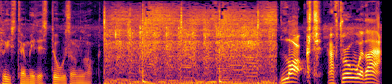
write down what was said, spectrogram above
Please tell me this door's unlocked. Locked. After all of that.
